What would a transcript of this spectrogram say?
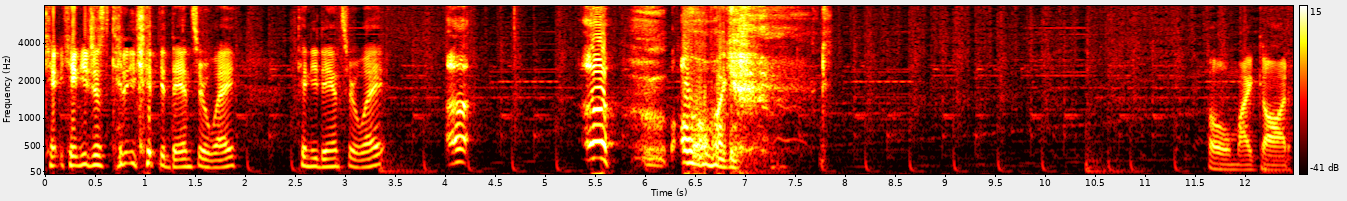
can, can you just can you, can you dance your way? Can you dance your way uh, uh, oh my god. oh my god.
